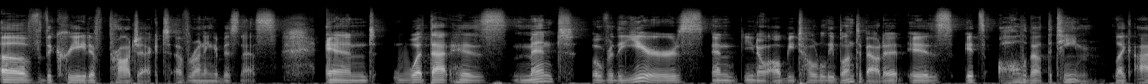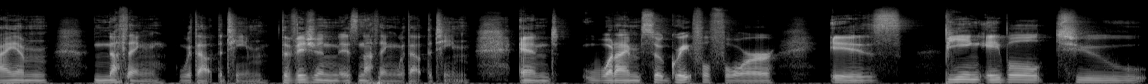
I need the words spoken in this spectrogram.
of the creative project of running a business. And what that has meant over the years, and you know, I'll be totally blunt about it, is it's all about the team like I am nothing without the team. The vision is nothing without the team. And what I'm so grateful for is being able to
